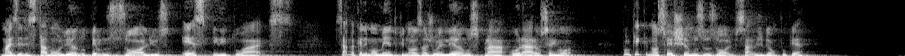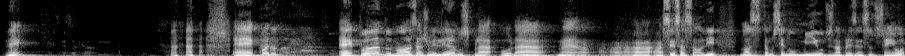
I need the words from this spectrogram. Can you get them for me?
mas eles estavam olhando pelos olhos espirituais. Sabe aquele momento que nós ajoelhamos para orar ao Senhor? Por que, que nós fechamos os olhos? Sabe, Gideão, por quê? Hein? é, quando, é, quando nós ajoelhamos para orar, né, a, a, a, sensação ali, nós estamos sendo humildes na presença do Senhor,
